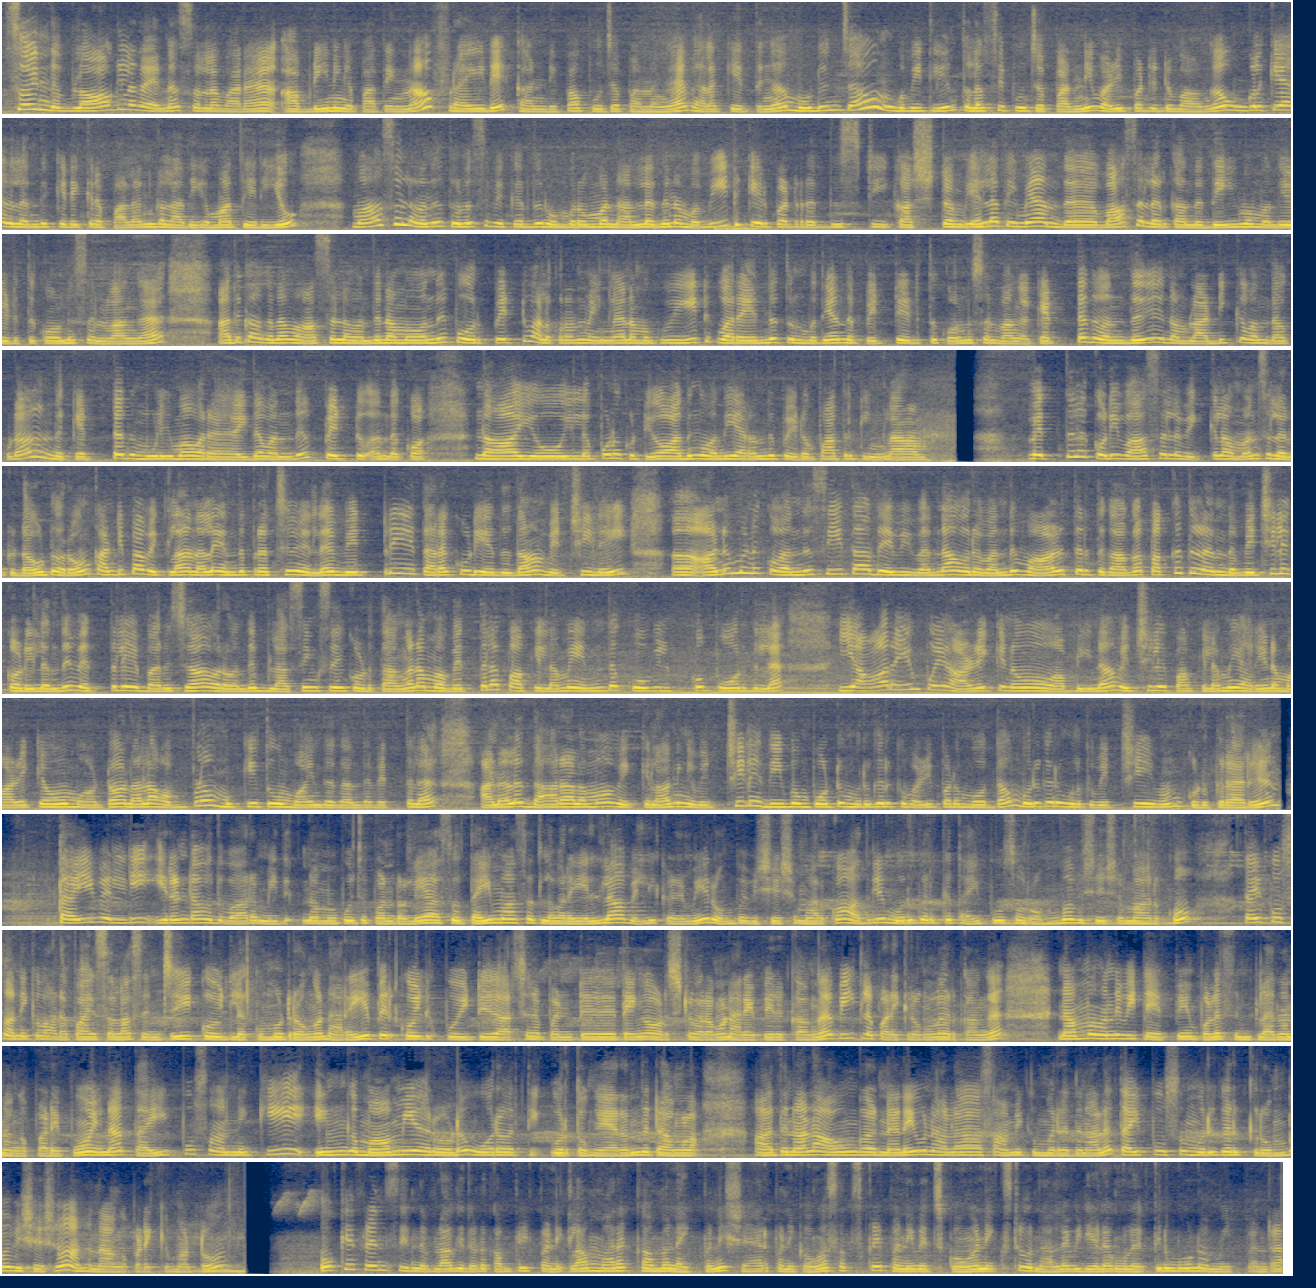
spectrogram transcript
ஸோ இந்த விலாகில் நான் என்ன சொல்ல வரேன் அப்படின்னு நீங்கள் பார்த்தீங்கன்னா ஃப்ரைடே கண்டிப்பாக பூஜை பண்ணுங்கள் விளக்கேற்றுங்க முடிஞ்சால் உங்கள் வீட்லேயும் துளசி பூஜை பண்ணி வழிபட்டுட்டு வாங்க. உங்களுக்கே அதுலேருந்து கிடைக்கிற பலன்கள் அதிகமாக தெரியும். மாசில் வந்து துளசி வைக்கிறது ரொம்ப ரொம்ப நல்லது. நம்ம வீட்டுக்கு ஏற்படுற திருஷ்டி கஷ்டம் எல்லாத்தையுமே அந்த வாசலில் இருக்க அந்த தெய்வம் வந்து எடுத்துக்கோன்னு சொல்லுவாங்க. அதுக்காக தான் வாசலில் வந்து நம்ம வந்து இப்போ ஒரு பெட்டு வளர்க்குறோன்னு வைங்களேன் நமக்கு வீட்டுக்கு வர எந்த துன்பத்தையும் அந்த பெட்டு எடுத்துக்கோன்னு சொல்லுவாங்க. கெட்டது வந்து நம்மளை அடிக்க வந்தால் கூட அந்த கெட்ட அது மூலியமாக வர இதை வந்து பெட்டு அந்த கொ நாயோ இல்லை பூனைக்குட்டியோ அதுங்க வந்து இறந்து போயிடும். பார்த்துருக்கீங்களா? வெத்தலை கொடி வாசலில் வைக்கலாமான்னு சிலருக்கு டவுட் வரும். கண்டிப்பாக வைக்கலாம். அதனால் எந்த பிரச்சனையும் இல்லை. வெற்றியை தரக்கூடியது தான் வெற்றிலை அனுமனுக்கு வந்து சீதாதேவி வந்து அவரை வந்து வாழ்த்துறதுக்காக பக்கத்தில் இருந்த வெற்றிலை கொடியிலேருந்து வெத்தலையை பறித்து அவரை வந்து பிளஸ்ஸிங்ஸே கொடுத்தாங்க. நம்ம வெத்தலை பாக்கு இல்லாமல் எந்த கோவிலுக்கும் போகிறதில்ல யாரையும் போய் அழைக்கணும் அப்படின்னா வெற்றிலை பாக்கு இல்லாமல் யாரையும் நம்ம அழைக்கவும் மாட்டோம். அதனால் அவ்வளோ முக்கியத்துவம் வாய்ந்தது அந்த வெத்தலை. அதனால் தாராளமாக வைக்கலாம். நீங்கள் வெற்றிலை தீபம் போட்டு முருகருக்கு வழிபடும் போது தான் முருகர் உங்களுக்கு வெற்றியையும் கொடுக்குறாரு. தை வெள்ளி இரண்டாவது வாரம் இது நம்ம பூஜை பண்ணுறோம் இல்லையா? ஸோ தை மாதத்தில் வர எல்லா வெள்ளிக்கிழமையும் ரொம்ப விசேஷமாக இருக்கும். அதுலேயும் முருகருக்கு தைப்பூசம் ரொம்ப விசேஷமாக இருக்கும். தைப்பூசம் அன்றைக்கி வடை பாயசம்லாம் செஞ்சு கோயிலில் கும்பிட்றவங்க நிறைய பேர் கோயிலுக்கு போயிட்டு அர்ச்சனை பண்ணிட்டு தேங்காய் உடச்சிட்டு வரவங்க நிறைய பேர் இருக்காங்க. வீட்டில் படைக்கிறவங்களும் இருக்காங்க. நம்ம வந்து வீட்டில் எப்பயும் போல் சிம்பிளாக தான் நாங்கள் படைப்போம். ஏன்னா தைப்பூசம் அன்னைக்கு எங்கள் மாமியாரோட ஓரவத்தி ஒருத்தவங்க இறந்துட்டாங்களாம். அதனால் அவங்க நினைவு நாளாக சாமி கும்பிட்றதுனால தைப்பூசம் முருகருக்கு ரொம்ப விசேஷம். ஆனால் நாங்கள் படைக்க மாட்டோம். ஓகே ஃப்ரெண்ட்ஸ் இந்த விலாக் இதோட கம்ப்ளீட் பண்ணிக்கலாம். மறக்காமல் லைக் பண்ணி ஷேர் பண்ணிக்கோங்க. சப்ஸ்கிரைப் பண்ணி வச்சுக்கோங்க. நெக்ஸ்ட் ஒரு நல்ல வீடியோவில் உங்களை திரும்பவும் நான் மீட் பண்ணுறேன்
